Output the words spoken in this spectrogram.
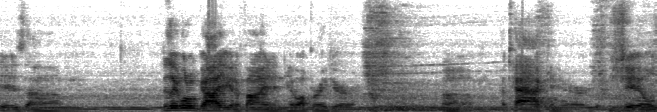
is um, there's like a little guy you gotta find and he'll upgrade your um, attack and your shield.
